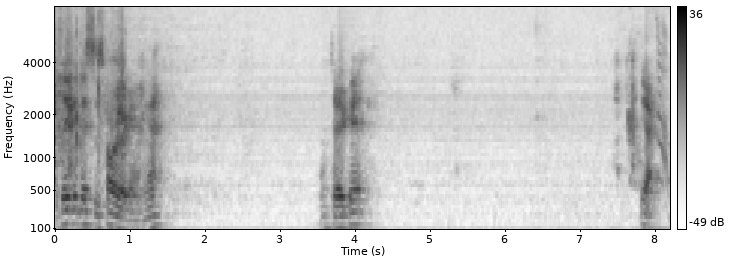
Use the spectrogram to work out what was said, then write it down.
I take it this is her again, yeah? I'll take it. Yeah. So,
